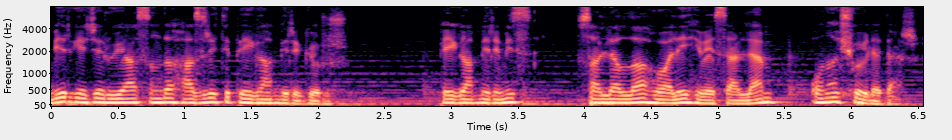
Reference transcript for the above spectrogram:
bir gece rüyasında Hazreti Peygamber'i görür. Peygamberimiz sallallahu aleyhi ve sellem ona şöyle der.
